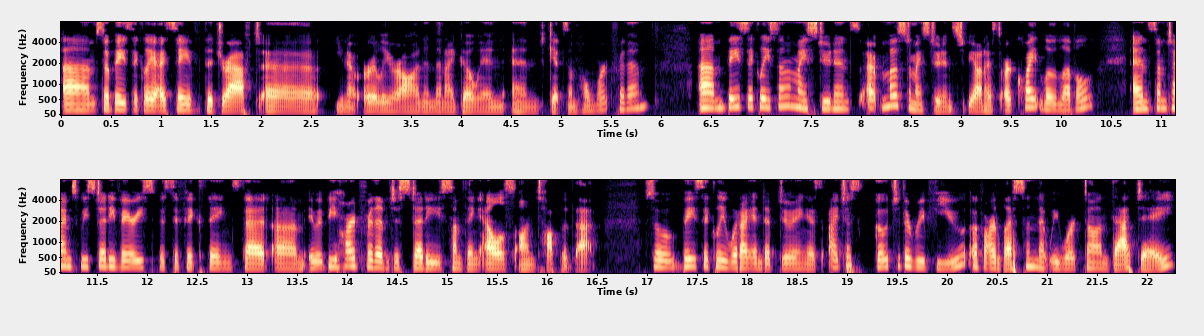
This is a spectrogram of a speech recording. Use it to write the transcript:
Um, so basically I save the draft, uh, you know, earlier on and then I go in and get some homework for them. Um, basically, some of my students, uh, most of my students, to be honest, are quite low level. And sometimes we study very specific things that um, it would be hard for them to study something else on top of that. So basically, what I end up doing is I just go to the review of our lesson that we worked on that day.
